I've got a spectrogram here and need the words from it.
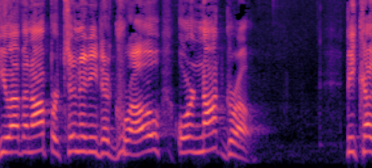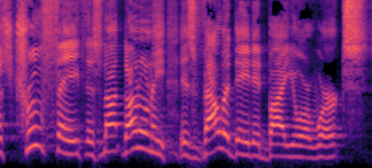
you have an opportunity to grow or not grow. Because true faith is not, not only is validated by your works,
